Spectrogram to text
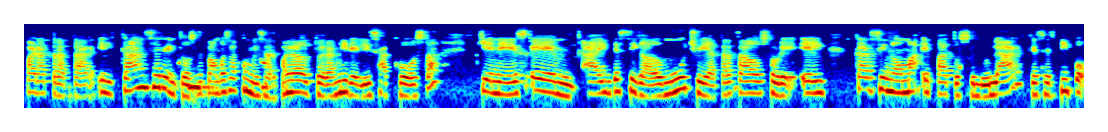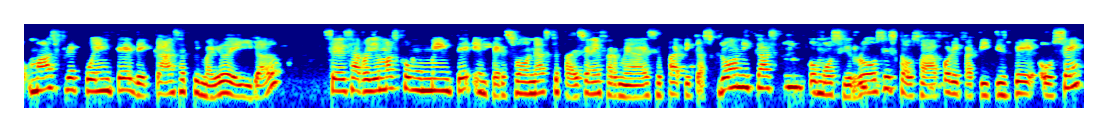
para tratar el cáncer. Entonces vamos a comenzar con la doctora Mirelis Acosta, quien es, eh, ha investigado mucho y ha tratado sobre el carcinoma hepatocelular, que es el tipo más frecuente de cáncer primario de hígado se desarrolla más comúnmente en personas que padecen enfermedades hepáticas crónicas como cirrosis causada por hepatitis B o C.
